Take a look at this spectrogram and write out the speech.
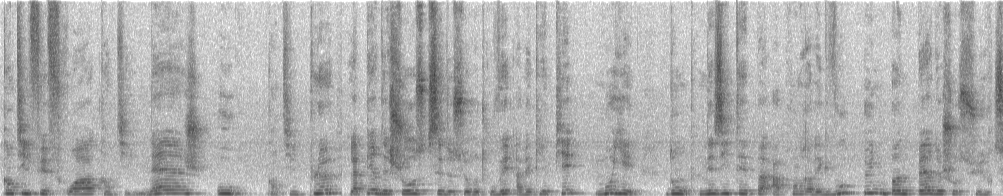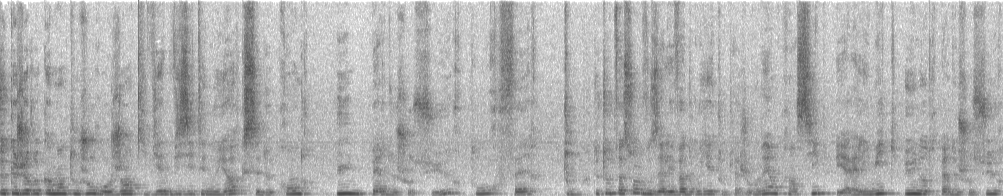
Quand il fait froid, quand il neige ou quand il pleut, la pire des choses, c'est de se retrouver avec les pieds mouillés. Donc n'hésitez pas à prendre avec vous une bonne paire de chaussures. Ce que je recommande toujours aux gens qui viennent visiter New York, c'est de prendre une paire de chaussures pour faire tout. De toute façon, vous allez vadrouiller toute la journée en principe, et à la limite, une autre paire de chaussures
